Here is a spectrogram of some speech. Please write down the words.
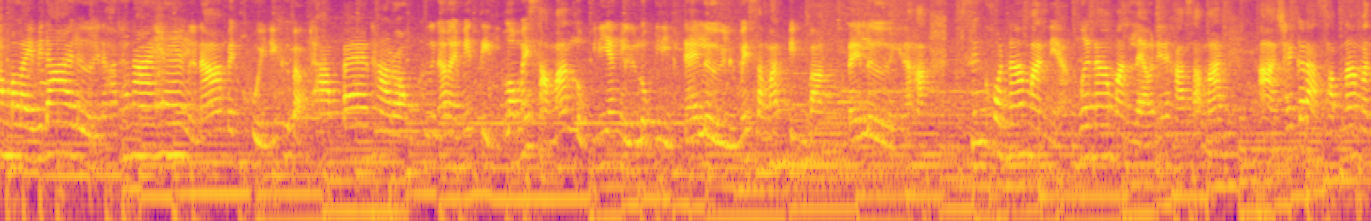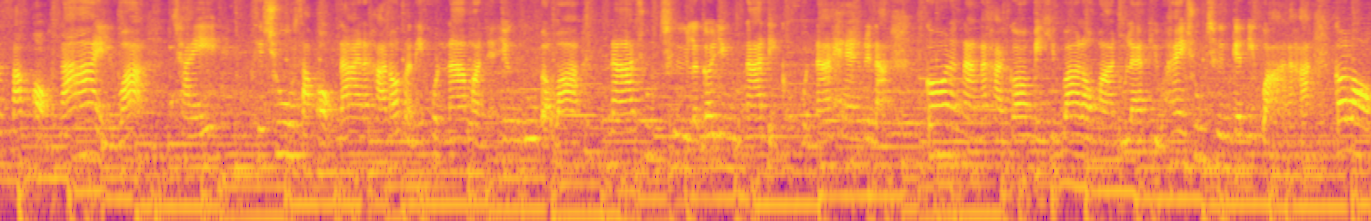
ทำอะไรไม่ได้เลยนะคะ ถ้าหน้าแห้งหรือหน้าเป็นขุยนี่คือแบบทาแป้งทารองพื้นอะไรไม่ติด เราไม่สามารถหลบเลี่ยงหรือหลบหลีกได้เลย หรือไม่สามารถปิดบังได้เลยนะคะ ซึ่งคนหน้ามันเนี่ยเมื่อหน้ามันแล้วเนี่ยนะคะ สามารถใช้กระดาษซับหน้ามันซับออกได้หรือว่าใช้ ทิชชู่ซับออกได้นะคะ นอกจากนี้คนหน้ามันเนี่ยยังดูแบบว่าหน้าชุ่มชื้นแล้วก็ยังหน้าเด็กของคนหน้าแห้งด้วยนะ ก็ดังนั้นนะคะ ก็มีคิดว่าเรามาดูแลผิวให้ชุ่มชื้นกันดีกว่านะคะ ก็ลอง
